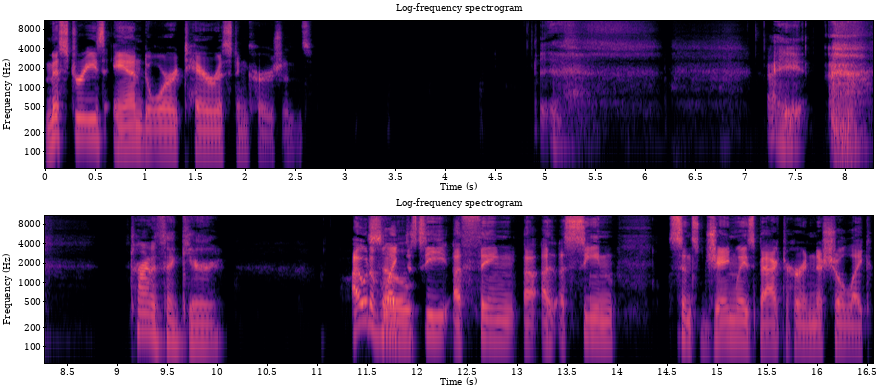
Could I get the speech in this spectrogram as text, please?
mysteries and or terrorist incursions. I trying to think here. I would have so, liked to see a thing, a, a, scene since Janeway's back to her initial like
